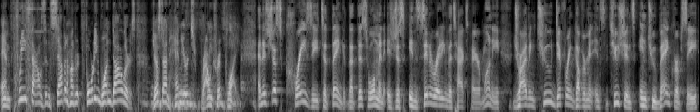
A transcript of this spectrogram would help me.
and $3,741 just on Henyard's round trip flight. And it's just crazy to think that this woman is just incinerating the taxpayer money, driving two different government institutions into bankruptcy.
